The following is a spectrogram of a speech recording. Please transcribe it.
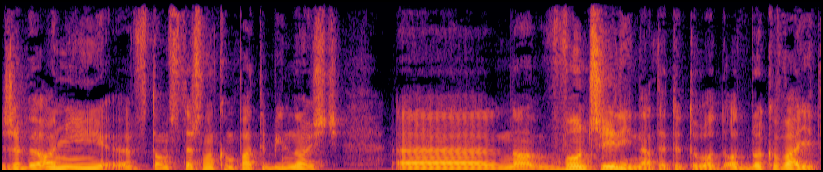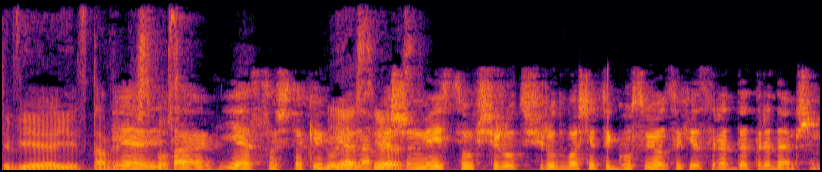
żeby oni w tą wsteczną kompatybilność no, włączyli na te tytuły, od, odblokowali je tam w jakiś Je, sposób. Tak, jest coś takiego jest, i na jest. pierwszym miejscu wśród, wśród właśnie tych głosujących jest Red Dead Redemption.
